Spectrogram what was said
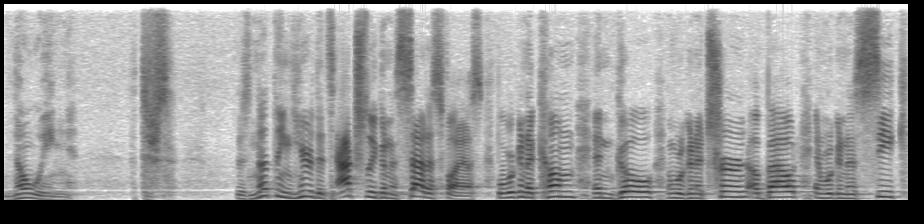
knowing that there's, there's nothing here that's actually going to satisfy us, but we're going to come and go and we're going to turn about and we're going to seek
